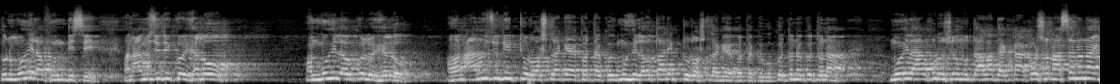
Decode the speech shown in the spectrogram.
কোনো মহিলা ফোন দিছে। মানে আমি যদি কই হ্যালো মহিলাও কইলো হ্যালো অন আমি যদি একটু রস লাগায় কথা কই, মহিলাও তার একটু রস লাগায় কথা কইব। কইতো না কইতো না। মহিলা আর পুরুষের মধ্যে আলাদা একটা আকর্ষণ আছে না নাই?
